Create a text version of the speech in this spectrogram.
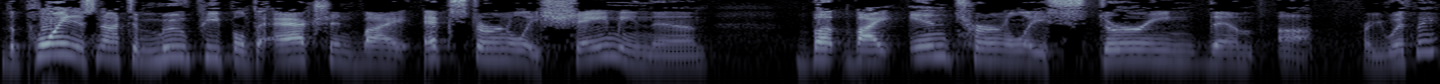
The point is not to move people to action by externally shaming them, but by internally stirring them up. Are you with me?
